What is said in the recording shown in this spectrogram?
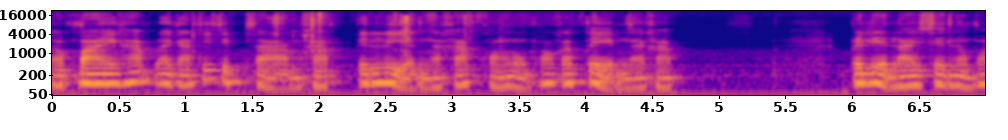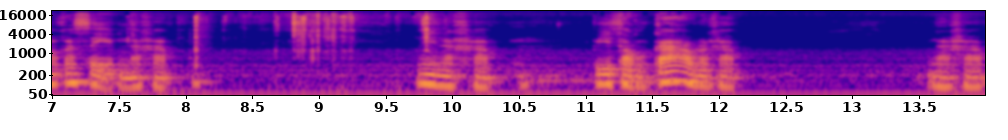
ต่อไปครับรายการที่สิบสามครับ เป็นเหรียญนะครับของหลวงพ่อเกษมนะครับ เป็นเหรียญลายเซ็นหลวงพ่อเกษมนะครับ นี่นะครับ ปีสองเก้านะครับนะครับ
